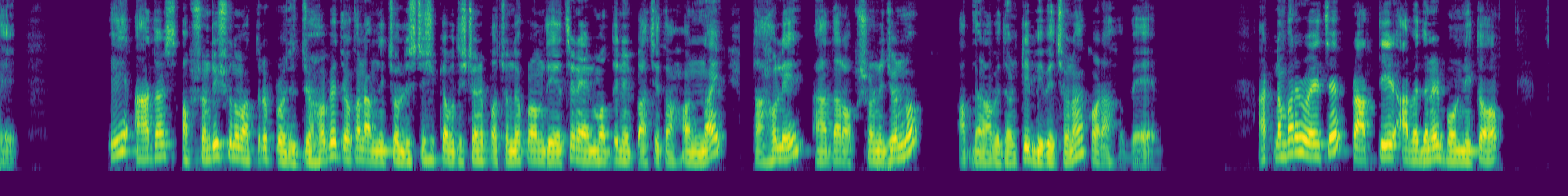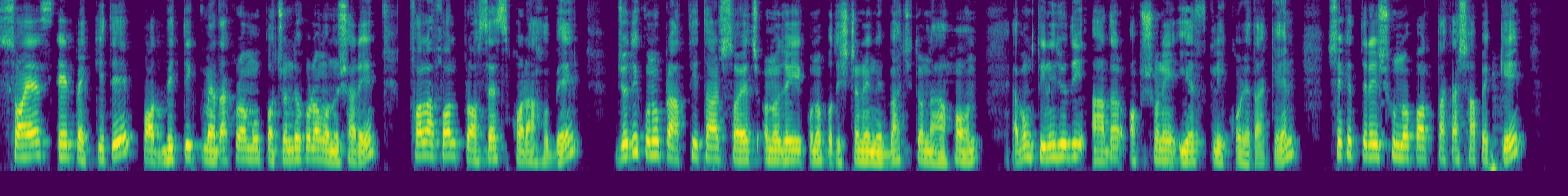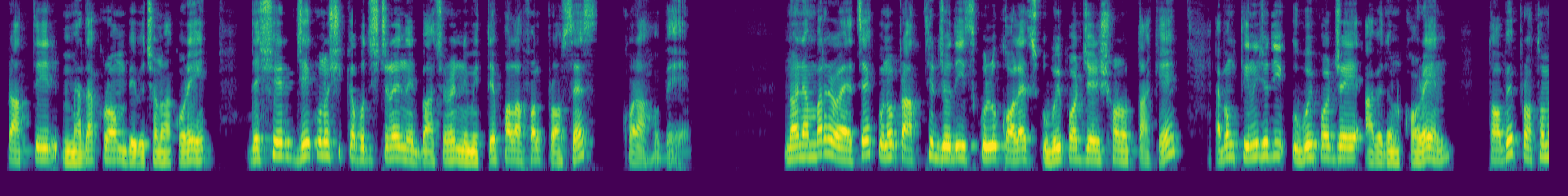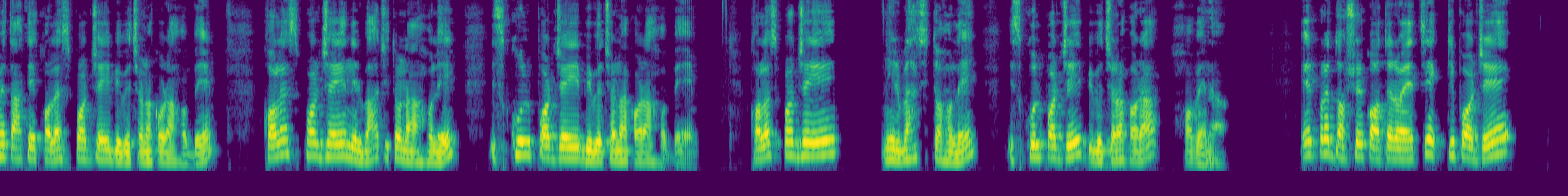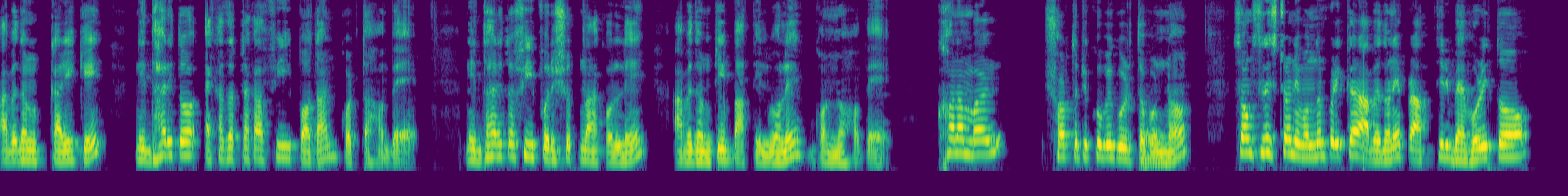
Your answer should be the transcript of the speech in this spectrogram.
এই আদার্স অপশনটি শুধুমাত্র প্রযোজ্য হবে যখন আপনি চল্লিশটি শিক্ষা প্রতিষ্ঠানের পছন্দক্রম দিয়েছেন, এর মধ্যে নির্বাচিত হন নাই, তাহলে আদার অপশনের জন্য আপনার আবেদনটি বিবেচনা করা হবে। আট নম্বরে রয়েছে প্রার্থীর আবেদনের বর্ণিত সয়েস এর প্রেক্ষিতে পদভিত্তিক মেধাক্রম ও পছন্দক্রম অনুসারে ফলাফল প্রসেস করা হবে। যদি কোনো প্রার্থী তার সয়েজ অনুযায়ী কোনো প্রতিষ্ঠানে নির্বাচিত না হন এবং তিনি যদি আদার অপশনে ইয়েস ক্লিক করে থাকেন, সেক্ষেত্রে শূন্য পদ থাকা সাপেক্ষে প্রার্থীর মেধাক্রম বিবেচনা করে দেশের যে কোনো শিক্ষা প্রতিষ্ঠানের নির্বাচনের নিমিত্তে ফলাফল প্রসেস করা হবে। নয় নম্বরে রয়েছে, কোনো প্রার্থীর যদি স্কুল ও কলেজ উভয় পর্যায়ের সনদ থাকে এবং তিনি যদি উভয় পর্যায়ে আবেদন করেন, তবে প্রথমে তাকে কলেজ পর্যায়ে বিবেচনা করা হবে। কলেজ পর্যায়ে নির্বাচিত না হলে স্কুল পর্যায়ে বিবেচনা করা হবে। কলেজ পর্যায়ে নির্বাচিত হলে স্কুল পর্যায়ে বিবেচনা করা হবে না। এরপরে দশের কতে রয়েছে, একটি পর্যায়ে আবেদনকারীকে নির্ধারিত এক হাজার টাকা ফি প্রদান করতে হবে। নির্ধারিত ফি পরিশোধ না করলে আবেদনটি বাতিল বলে গণ্য হবে। খ নম্বর, শর্তটি খুবই গুরুত্বপূর্ণ। সংশ্লিষ্ট নিবন্ধন পরীক্ষার আবেদনে প্রাপ্তির ব্যবহৃত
